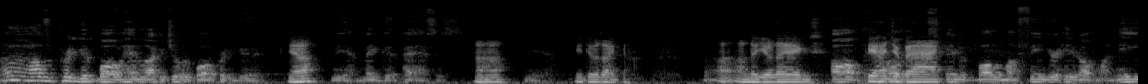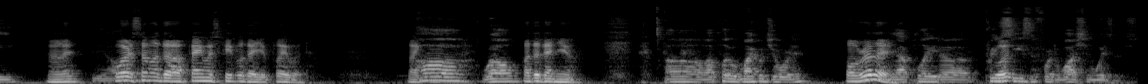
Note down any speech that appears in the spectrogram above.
uh, I was a pretty good ball handler. I could dribble the ball pretty good. Yeah. Yeah, make good passes. Uh huh. Yeah. You do like uh, under your legs. All that. Behind your all that. back. Spin the ball on my finger, hit it off my knee. Really? Yeah. Who are some of the famous people that you play with? Like Uh, well, other than you? uh, I played with Michael Jordan. Oh really? Yeah, I played uh, preseason for the Washington Wizards.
